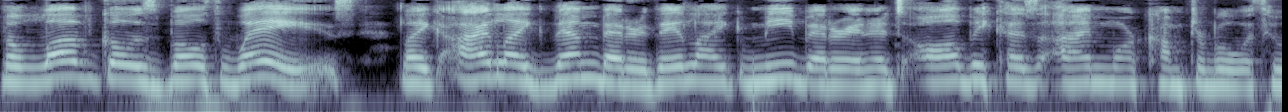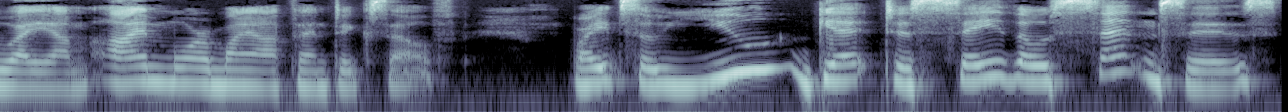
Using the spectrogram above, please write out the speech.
the love goes both ways. Like I like them better. They like me better. And it's all because I'm more comfortable with who I am. I'm more my authentic self right? So you get to say those sentences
